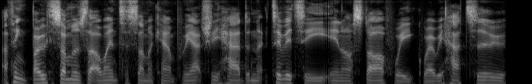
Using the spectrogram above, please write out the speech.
I think both summers that I went to summer camp, we actually had an activity in our staff week where we had to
